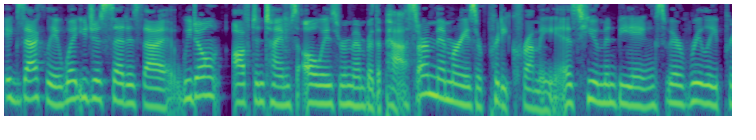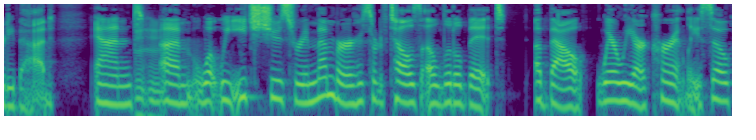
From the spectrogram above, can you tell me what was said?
Exactly. What you just said is that we don't oftentimes always remember the past. Our memories are pretty crummy as human beings. We're really pretty bad. And Mhm. um, what we each choose to remember sort of tells a little bit about where we are currently. So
